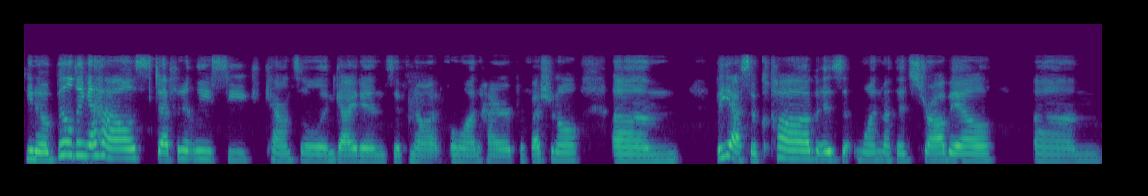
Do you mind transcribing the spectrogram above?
you know, building a house, definitely seek counsel and guidance. If not, full on hire a professional. Um, but yeah, so cob is one method, straw bale um,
